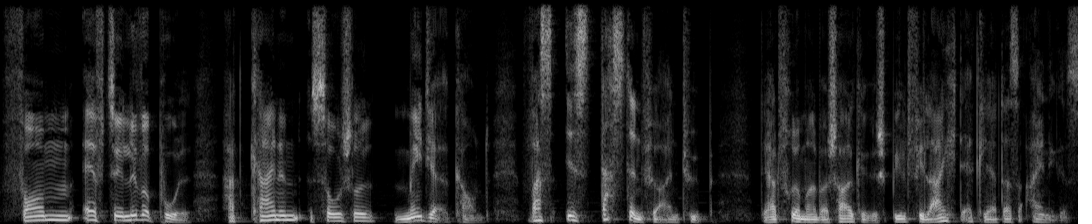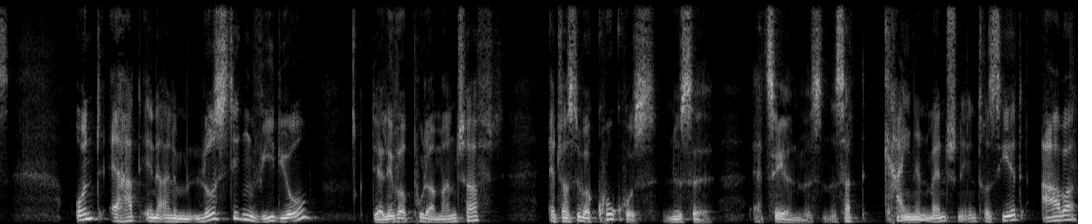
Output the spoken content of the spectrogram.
vom FC Liverpool hat keinen Social Media Account. Was ist das denn für ein Typ? Der hat früher mal bei Schalke gespielt. Vielleicht erklärt das einiges. Und er hat in einem lustigen Video der Liverpooler Mannschaft etwas über Kokosnüsse erzählen müssen. Es hat keinen Menschen interessiert, aber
